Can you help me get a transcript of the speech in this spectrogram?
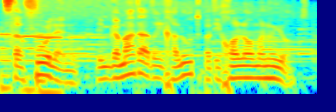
הצטרפו אלינו למגמת האדריכלות בתיכון לאומנויות.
